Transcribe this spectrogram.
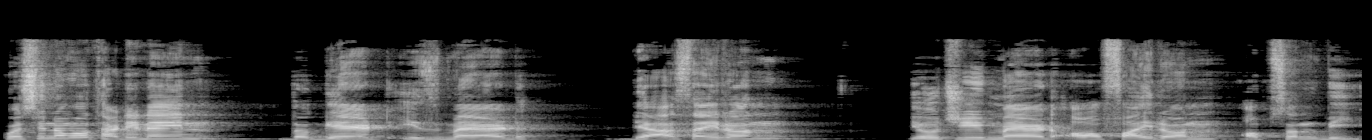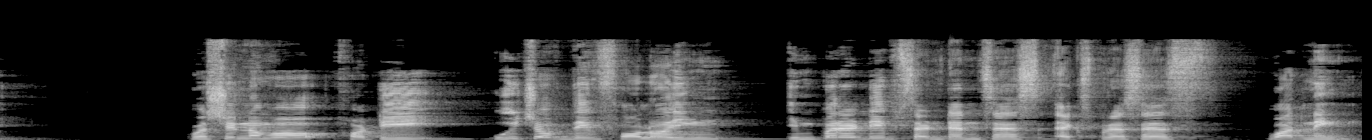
Question number 39. the gate is made dash iron ये made of iron option B. Question number 40 which of the following imperative sentences expresses warning?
